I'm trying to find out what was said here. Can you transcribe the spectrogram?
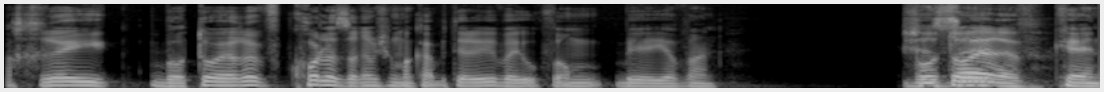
אחרי, באותו ערב, כל הזרים של מכבי תל אביב היו כבר ביוון. באותו שזה- ערב. כן.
